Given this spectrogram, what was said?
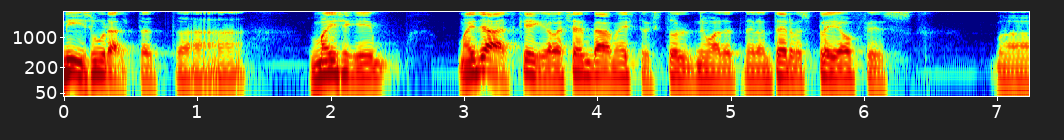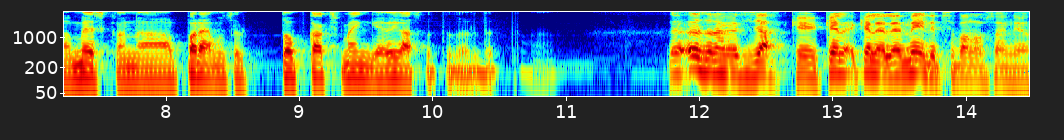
nii suurelt, et äh, ma isegi, ma ei tea, et keegi oleks NBA meistriks tulnud niimoodi, et neil on terves play-off'is äh, meeskonna paremuselt top kaks mängija vigastatud olnud, et ühesõnaga siis jah, kelle, kellele meeldib see panus, on ju.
